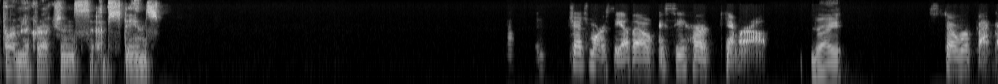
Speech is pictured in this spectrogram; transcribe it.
Department of Corrections abstains. Judge Morrissey, although I see her camera off. Right. So Rebecca.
